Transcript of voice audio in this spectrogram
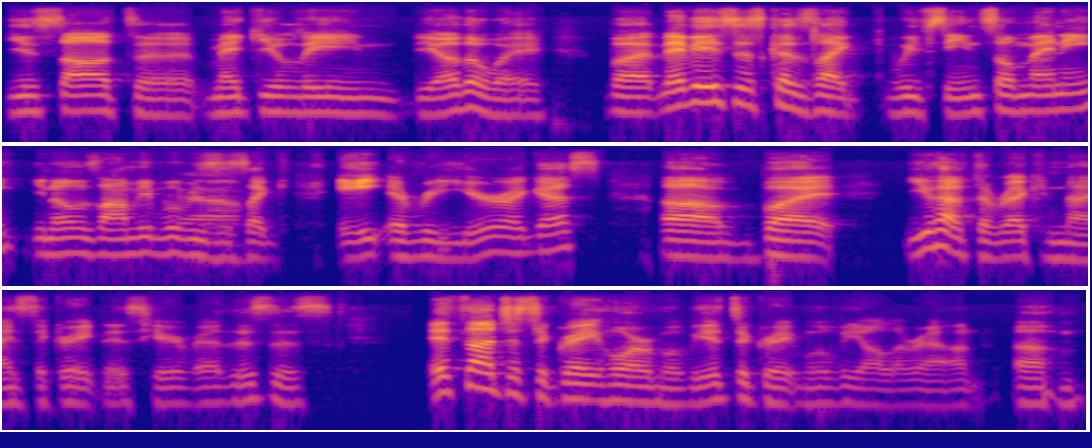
you saw to make you lean the other way but maybe it's just because like we've seen so many you know zombie movies. Yeah. it's like eight every year i guess. Uh, but you have to recognize the greatness here man. This is it's not just a great horror movie. It's a great movie all around. Um,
